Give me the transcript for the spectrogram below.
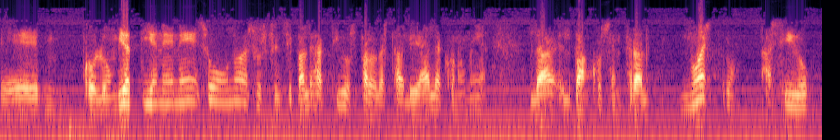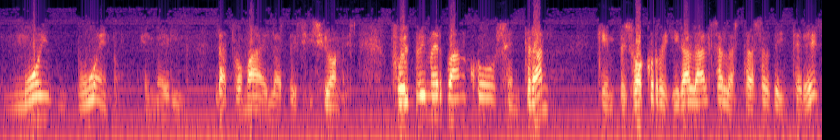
Eh, Colombia tiene en eso uno de sus principales activos para la estabilidad de la economía. el Banco Central nuestro ha sido muy bueno en el, la toma de las decisiones. Fue el primer banco central que empezó a corregir al alza las tasas de interés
